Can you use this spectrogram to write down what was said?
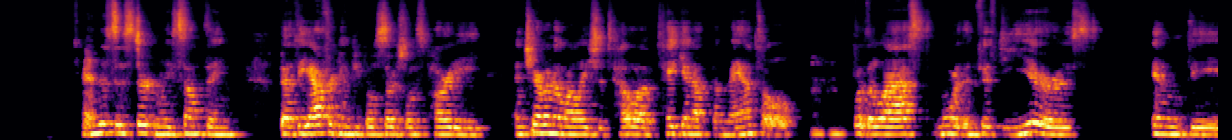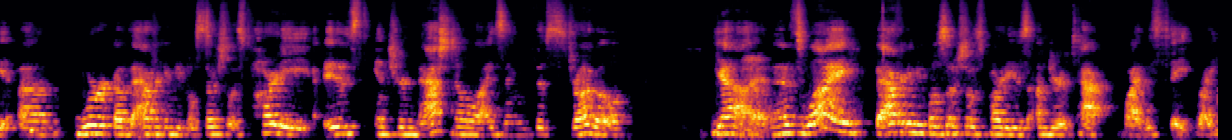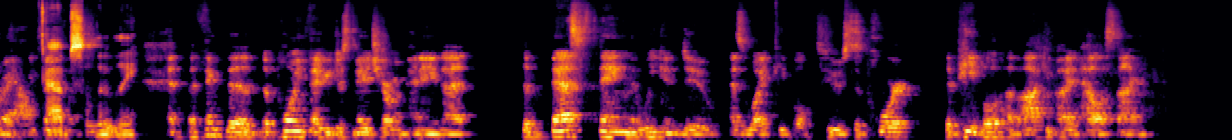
And this is certainly something that the African People's Socialist Party and Chairman Omali Yeshitela have taken up the mantle mm-hmm. for the last more than 50 years in the um, work of the African People's Socialist Party is internationalizing this struggle. Yeah, and that's why the African People's Socialist Party is under attack by the state right, right now. Exactly. Absolutely. I think the the point that you just made, Chairman Penny, that the best thing that we can do as white people to support the people of occupied Palestine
